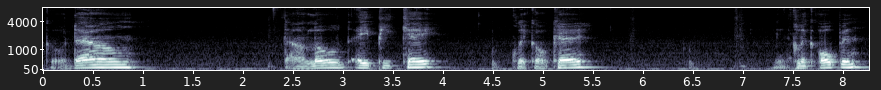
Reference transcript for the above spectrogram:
go down. Download APK click OK. Click open.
